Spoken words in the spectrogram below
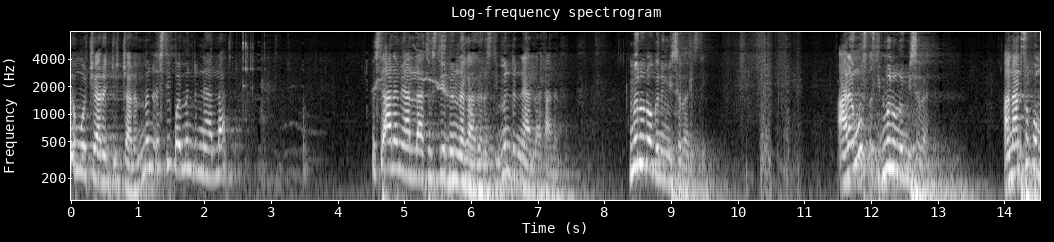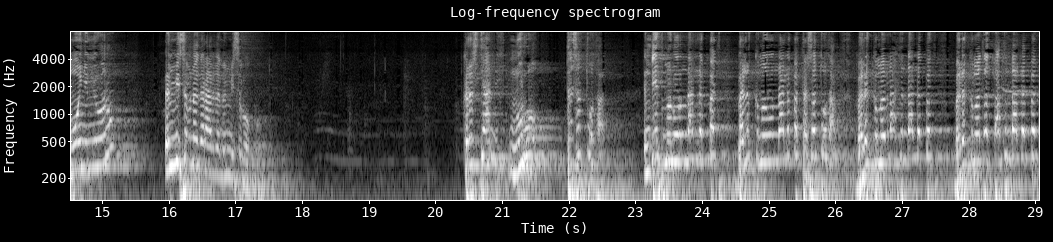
ደግሞ እቺ ያረጀች ዓለም ምን እስቲ ቆይ ምንድን ነው ያላት? እስቲ ዓለም ያላት እስቲ እንነጋገር እስቲ ምንድን ነው ያላት ዓለም? ምኑ ነው ግን የሚስበን? እስቲ ዓለም ውስጥ እስቲ ምኑ ነው የሚስበን? አንዳንድ ሰው እኮ ሞኝ የሚሆነው የሚስብ ነገር አይደለም የሚስበው እኮ ክርስቲያን ኑሮ ተሰጥቶታል። እንዴት መኖር እንዳለበት በልክ መኖር እንዳለበት ተሰጥቶታል። በልክ መብላት እንዳለበት፣ በልክ መጠጣት እንዳለበት፣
